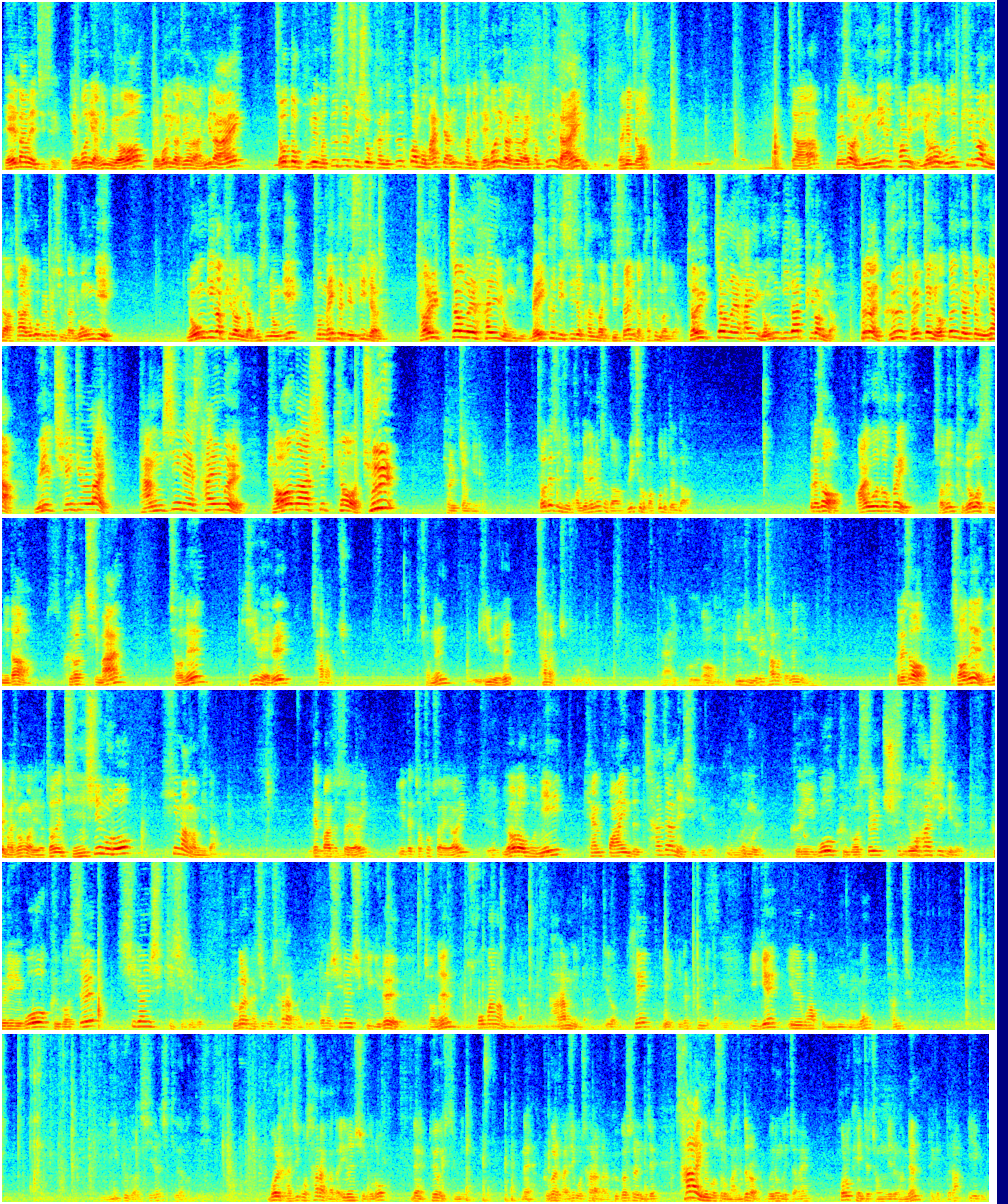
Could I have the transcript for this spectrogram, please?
대담해지세요. 대머리 아니고요. 대머리가 되어라 아닙니다. 저또 부에 뭐 뜻을 쓰시오 하는데 뜻과 뭐 맞지 않는 것 하는데 대머리가 되어라 이렇게 하면 틀린다. 알겠죠? 자, 그래서 you need courage. 여러분은 필요합니다. 자, 요거 별표치입니다. 용기. 용기가 필요합니다. 무슨 용기? To make a decision. 결정을 할 용기. make decision 하는 말이 decide랑 같은 말이야. 결정을 할 용기가 필요합니다. 그러면 그 결정이 어떤 결정이냐? will change your life. 당신의 삶을 변화시켜 줄 결정이에요. 저 대신 지금 관계대명사다. 위치로 바꿔도 된다. 그래서 I was afraid. 저는 두려웠습니다. 그렇지만 저는 기회를 잡았죠. 저는 기회를 잡았죠. 어, 그 기회를 잡았다 이런 얘기입니다. 그래서 저는 이제 마지막 말이에요. 저는 진심으로 희망합니다. 대 빠졌어요. 이대 접속사예요. 여러분이 can find 찾아내시기를 꿈을 그리고 그것을 추구하시기를 그리고 그것을 실현시키시기를 그걸 가지고 살아가기를 또는 실현시키기를 저는 소망합니다. 바랍니다. 이렇게 얘기를 합니다. 이게 일과 본문 내용 전체입니다. 리브가 실현시키다는 뜻이 있어요. 뭘 가지고 살아가다 이런 식으로 네 되어 있습니다. 네 그걸 가지고 살아가라. 그것을 이제 살아 있는 것으로 만들어라. 뭐 이런 거 있잖아요. 그렇게 이제 정리를 하면 되겠더라 이 얘기입니다.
